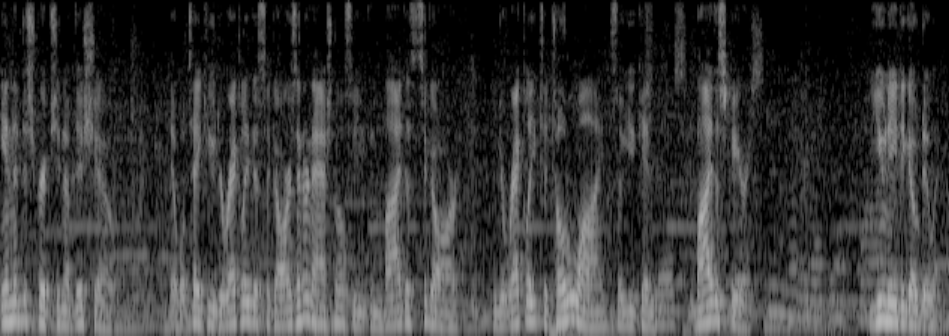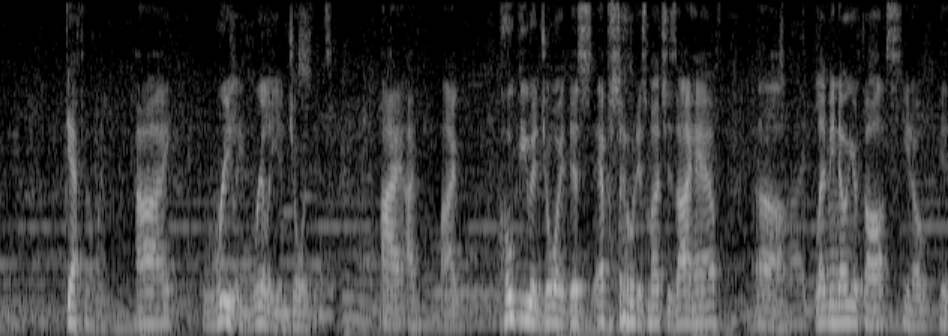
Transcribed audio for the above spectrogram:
in the description of this show. It will take you directly to Cigars International so you can buy the cigar, directly to Total Wine so you can buy the spirit. You need to go do it. Definitely. I really, really enjoyed this. I, I, I hope you enjoyed this episode as much as I have. Uh, let me know your thoughts. You know, hit,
